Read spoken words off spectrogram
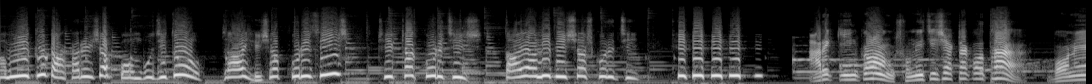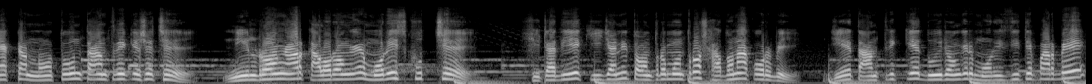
আমি একটু টাকার হিসাব কম বুঝি তো? যা হিসাব করেছিস, ঠিকঠাক করেছিস। তাই আমি বিশ্বাস করেছি। আরে কিংকং শুনেছিস একটা কথা? বনে একটা নতুন তান্ত্রিক এসেছে। নীল রং আর কালো রঙের মরিচ খুঁজছে। সেটা দিয়ে কি জানি তন্ত্রমন্ত্র সাধনা করবে। যে তান্ত্রিককে দুই রঙের মরিচ দিতে পারবে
